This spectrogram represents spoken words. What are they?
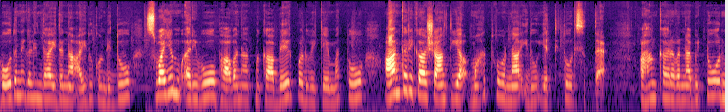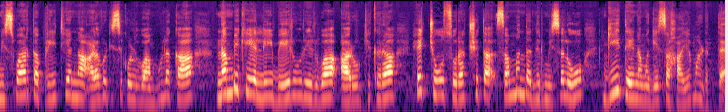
ಬೋಧನೆಗಳಿಂದ ಇದನ್ನ ಆಯ್ದುಕೊಂಡಿದ್ದು, ಸ್ವಯಂ ಅರಿವು, ಭಾವನಾತ್ಮಕ ಬೇರ್ಪಡುವಿಕೆ ಮತ್ತು ಆಂತರಿಕ ಶಾಂತಿಯ ಮಹತ್ವವನ್ನು ಇದು ಎತ್ತಿ ತೋರಿಸುತ್ತೆ. ಅಹಂಕಾರವನ್ನು ಬಿಟ್ಟು ನಿಸ್ವಾರ್ಥ ಪ್ರೀತಿಯನ್ನು ಅಳವಡಿಸಿಕೊಳ್ಳುವ ಮೂಲಕ ನಂಬಿಕೆಯಲ್ಲಿ ಬೇರೂರಿರುವ ಆರೋಗ್ಯಕರ, ಹೆಚ್ಚು ಸುರಕ್ಷಿತ ಸಂಬಂಧ ನಿರ್ಮಿಸಲು ಗೀತೆ ನಮಗೆ ಸಹಾಯ ಮಾಡುತ್ತೆ.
